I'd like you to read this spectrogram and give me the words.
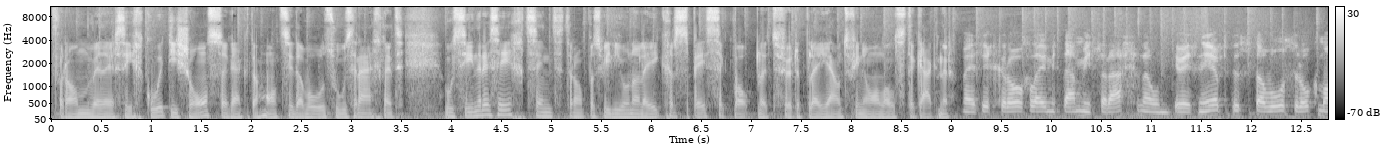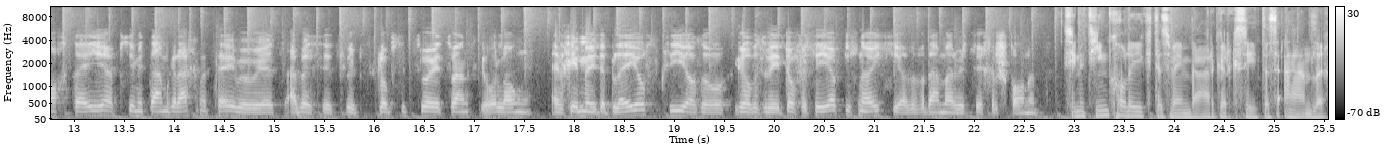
Vor allem, weil er sich gute Chancen gegen den HC Davos ausrechnet. Aus seiner Sicht sind die Rapperswil Jona Lakers besser gewappnet für das Playout-Final als der Gegner. Wir haben sicher auch ein mit dem müssen rechnen und ich weiß nicht, ob das Davos auch gemacht haben, ob sie mit dem gerechnet haben, weil jetzt, eben, jetzt, ich glaube, seit 22 Jahren lang einfach immer in den Playoffs gewesen. Also ich glaube, es wird auch für sie etwas Neues sein. Also von dem her wird es sicher spannend. Sein Teamkollege Sven Berger sieht das ähnlich.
